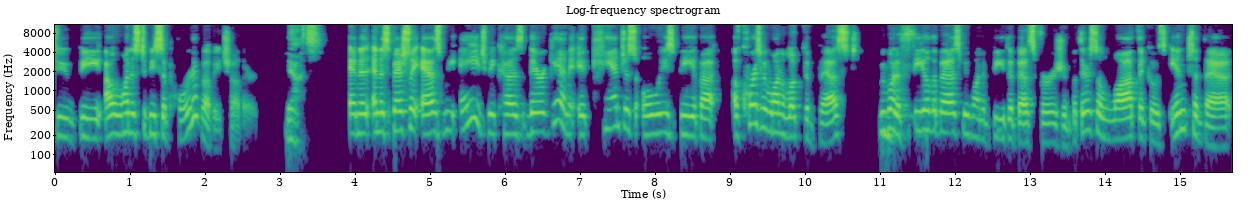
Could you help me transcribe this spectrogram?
to be, I want us to be supportive of each other. Yes. And and especially as we age because there again it can't just always be about of course we want to look the best. We want to mm-hmm. feel the best. We want to be the best version. But there's a lot that goes into that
